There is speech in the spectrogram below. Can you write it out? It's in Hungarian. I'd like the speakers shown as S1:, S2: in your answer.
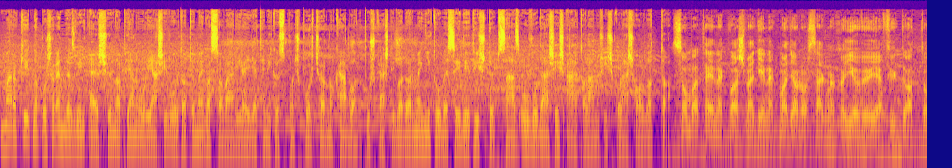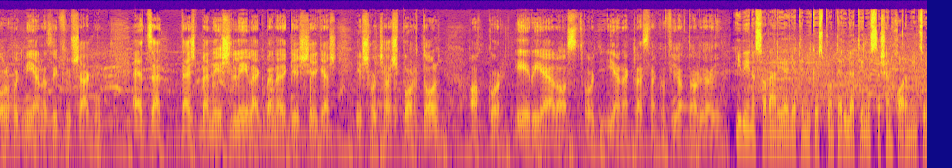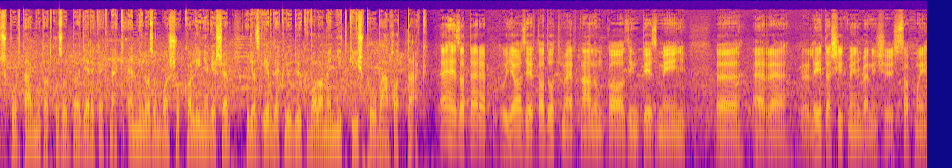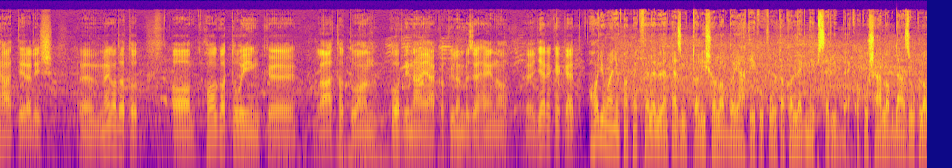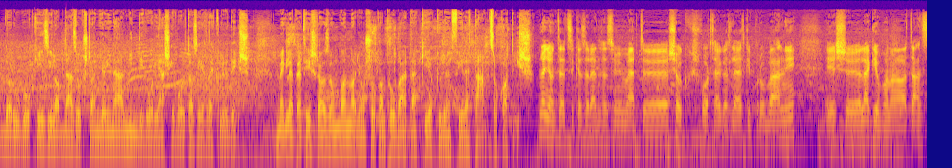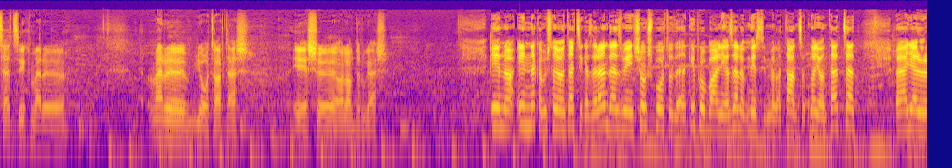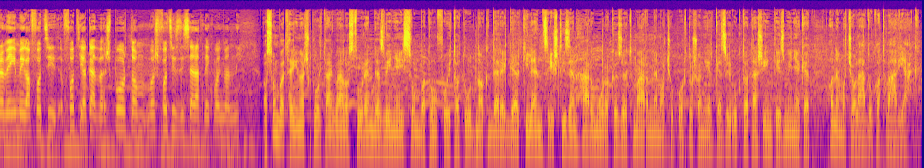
S1: Már a kétnapos rendezvény első napján óriási volt a tömeg a Szavária Egyetemi Központ sportcsarnokában. Puskás Tivadar megnyitó beszédét is több száz óvodás és általános iskolás hallgatta.
S2: Szombathelynek, Vas megyének, Magyarországnak a jövője függ attól, hogy milyen az ifjúságunk. Edzett testben és lélekben egészséges, és hogyha sportol, akkor éri el azt, hogy ilyenek lesznek a fiataljaink.
S1: Idén a Szavária Egyetemi Központ területén összesen 35 sportág mutatkozott be a gyerekeknek. Ennél azonban sokkal lényegesebb, hogy az érdeklődők valamennyit ki is próbálhatták.
S3: Ehhez a terep ugye azért adott, mert nálunk az intézmény erre létesítményben is és szakmai háttérrel is megadatott. A hallgatóink láthatóan koordinálják a különböző helyen a gyerekeket.
S1: A hagyományoknak megfelelően ezúttal is a labdajátékok voltak a legnépszerűbbek. A kosárlabdázók, labdarúgó, kézilabdázók standjainál mindig óriási volt az érdeklődés. Meglepetésre azonban nagyon sokan próbálták ki a különféle táncokat is.
S4: Nagyon tetszik ez a rendezvény, mert sok sportágat lehet kipróbálni, és legjobban a tánc tetszik, mert, mert jó tartás és a labdarúgás.
S5: Én, én nekem is nagyon tetszik ez a rendezvény, sok sportot lehet kipróbálni, az előbb néztük meg a táncot, nagyon tetszett. Egyelőre még, még a foci, foci a kedvenc sportom, most focizni szeretnék majd menni.
S1: A szombathelyi nagysportág választó rendezvényei szombaton folytatódnak, de reggel 9 és 13 óra között már nem a csoportosan érkező oktatási intézményeket, hanem a családokat várják.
